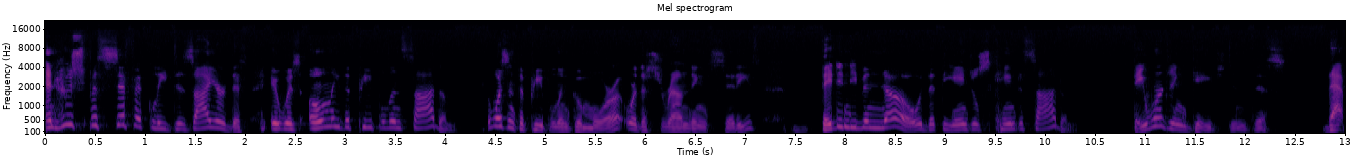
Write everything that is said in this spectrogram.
And who specifically desired this? It was only the people in Sodom. It wasn't the people in Gomorrah or the surrounding cities. They didn't even know that the angels came to Sodom. They weren't engaged in this, that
